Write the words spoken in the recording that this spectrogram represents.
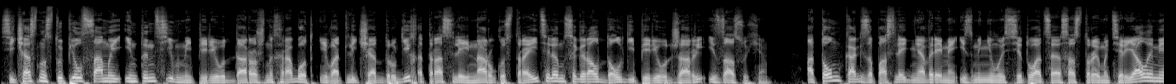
Сейчас наступил самый интенсивный период дорожных работ, и в отличие от других отраслей, на руку строителям сыграл долгий период жары и засухи. О том, как за последнее время изменилась ситуация со стройматериалами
